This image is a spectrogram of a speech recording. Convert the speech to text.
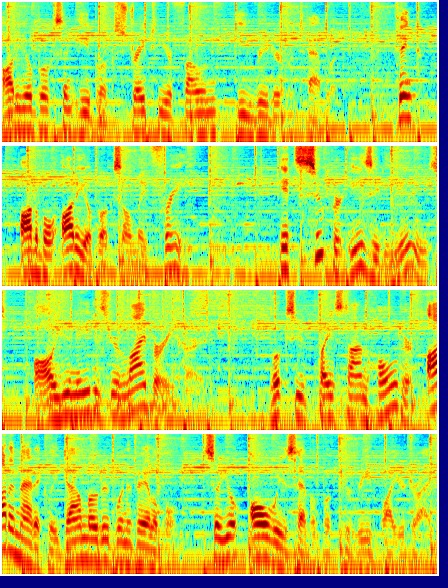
audiobooks and ebooks straight to your phone, e-reader, or tablet. Think Audible audiobooks only free. It's super easy to use. All you need is your library card. Books you've placed on hold are automatically downloaded when available, so you'll always have a book to read while you're driving.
